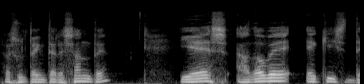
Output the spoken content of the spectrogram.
resultar interesante y es Adobe XD.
